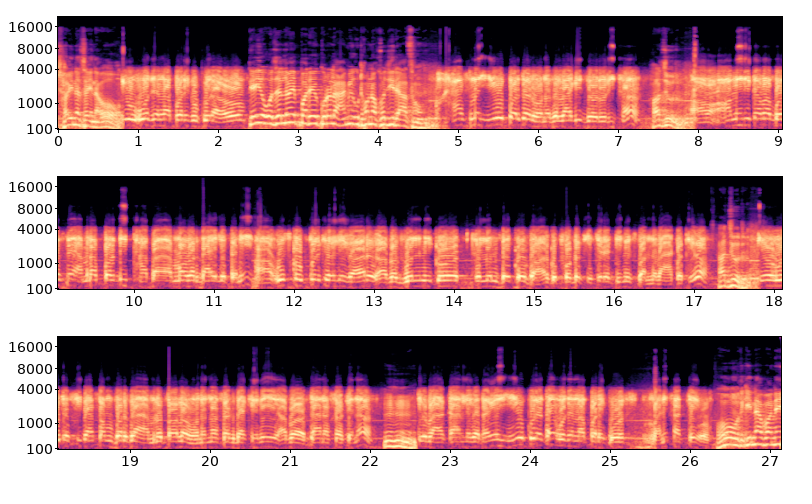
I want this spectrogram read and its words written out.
छैन छैन हो। यो ओजेलमा परेको कुरा हो। त्यही ओजेलमै परेको कुरालाई हामी उठाउन खोजिरहेछौँ। खासमा यो प्रचार हुनको लागि जरुरी छ। हजुर। अमेरिकामा बस्ने हाम्रा प्रदीप थापा मगर दाईले पनि उसको पुर्ख्यौली घर अब गुल्मीको थुलुम्पेको घरको फोटो खिचेर दिनुहोस् भन्नु भएको थियो। हजुर। त्यो ऊ त सिधा सम्पर्क हाम्रो तल हुन नसक्दाखेरि अब जान सकेन। त्यो भएको कारणले गर्दाखेरि यो कुरा चाहिँ ओजनमा परेको हो भने साँच्चै हो। हो किनभने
